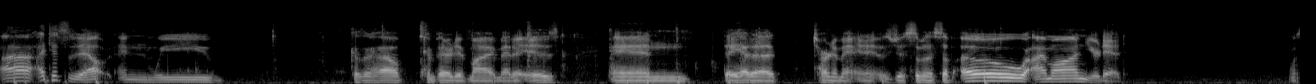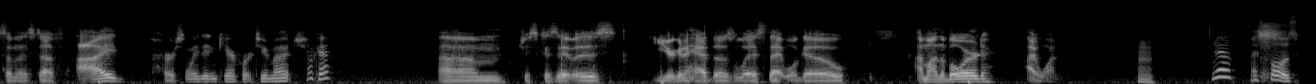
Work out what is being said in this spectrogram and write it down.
Uh, I tested it out, and we, because of how competitive my meta is, and they had a tournament, and it was just some of the stuff. Oh, I'm on, you're dead. with some of the stuff. I personally didn't care for it too much. Okay. Um, just because it was you're gonna have those lists that will go. I'm on the board. I won. Hmm. Yeah, I suppose.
